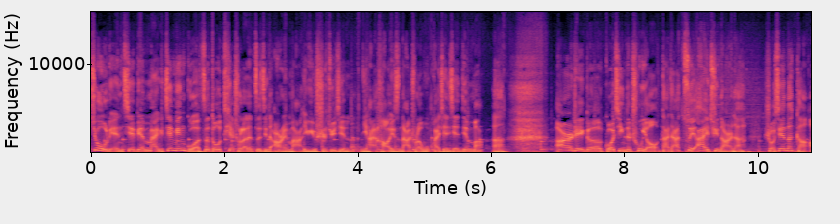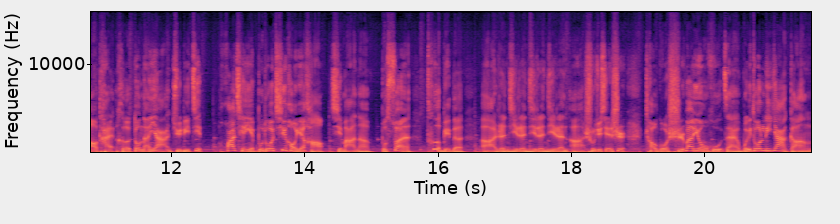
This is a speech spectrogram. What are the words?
就连街边卖个煎饼果子都贴出来了自己的二维码，与时俱进了。你还好意思拿出来五块钱现金吗？啊！而这个国庆的出游，大家最爱去哪儿呢？首先呢，港澳台和东南亚距离近，花钱也不多，气候也好，起码呢不算特别的啊人挤人挤人挤人啊。数据显示，超过十万用户在维多利亚港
